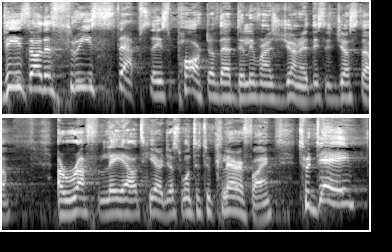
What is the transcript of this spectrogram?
These are the three steps that is part of that deliverance journey. This is just a, a rough layout here. I just wanted to clarify. Today,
